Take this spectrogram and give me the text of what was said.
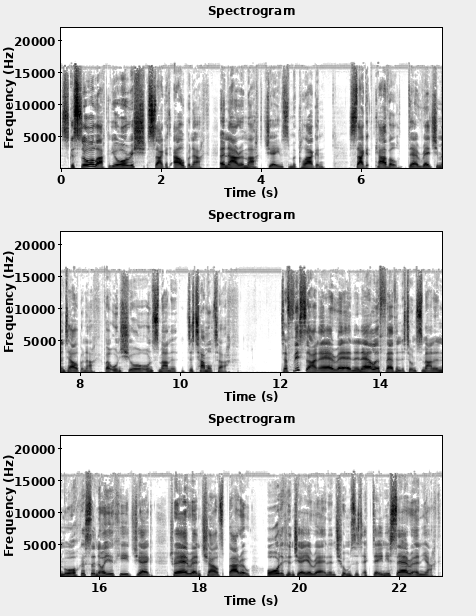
Skasol ac Leorish Sagat Albanach, and Aramach James McLagan. Sagat Caval der Regiment Albanach, va unsure uns mannen de Tamiltach. Ta fissan er en en ella feathen at uns mannen morcus an oil he jeg, tre en Charles Barrow, can jay a ren and chums at Ecdania Sarah and yak.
